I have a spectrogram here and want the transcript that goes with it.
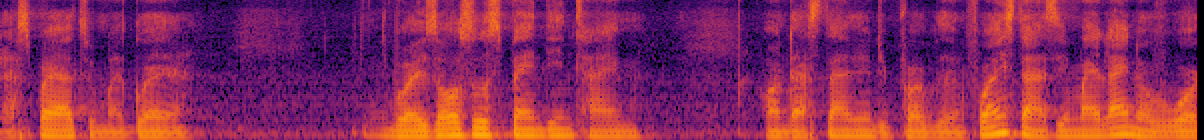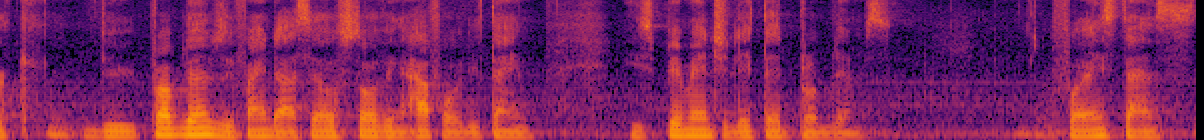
aspire to Maguire, but it's also spending time understanding the problem. For instance, in my line of work, the problems we find ourselves solving half of the time is payment related problems. For instance,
